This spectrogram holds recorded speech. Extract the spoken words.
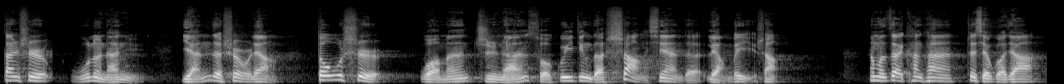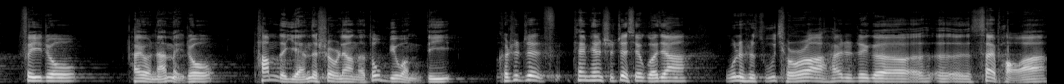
但是无论男女，盐的摄入量都是我们指南所规定的上限的两倍以上。那么再看看这些国家，非洲还有南美洲，他们的盐的摄入量呢都比我们低。可是这偏偏是这些国家，无论是足球啊，还是这个呃赛跑啊，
